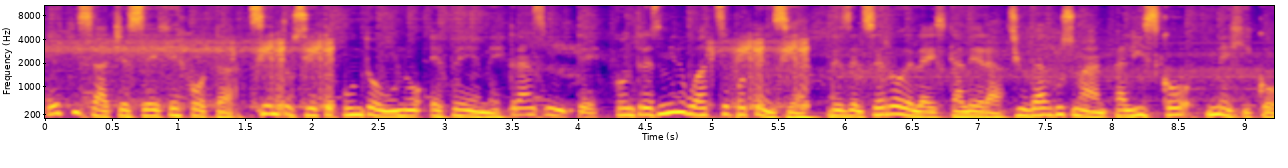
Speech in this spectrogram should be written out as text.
XHCGJ 107.1 FM. Transmite con 3.000 watts de potencia desde el Cerro de la Escalera, Ciudad Guzmán, Jalisco, México.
